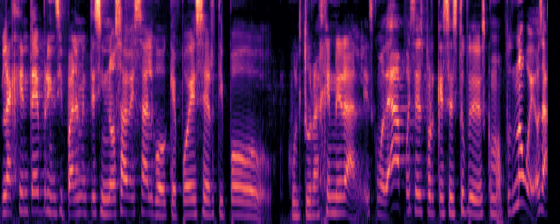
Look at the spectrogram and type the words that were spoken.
la gente principalmente si no sabes algo que puede ser tipo cultura general, es como de, ah, pues es porque es estúpido. Y es como, pues no, güey. O sea,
